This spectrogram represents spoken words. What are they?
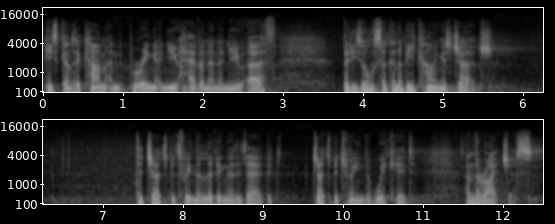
He's going to come and bring a new heaven and a new earth, but he's also going to be coming as judge. The judge between the living and the dead, but judge between the wicked and the righteous.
